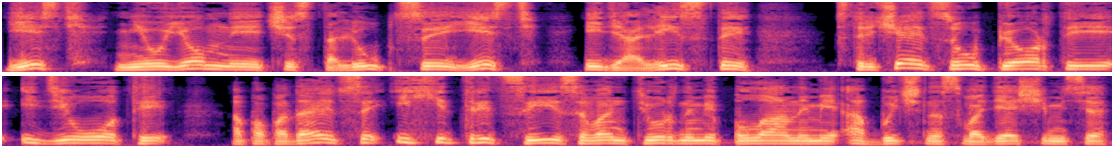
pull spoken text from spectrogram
Есть неуемные чистолюбцы, есть идеалисты, встречаются упертые идиоты, а попадаются и хитрецы с авантюрными планами, обычно сводящимися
